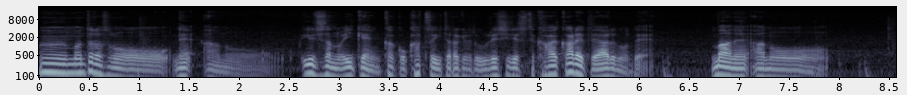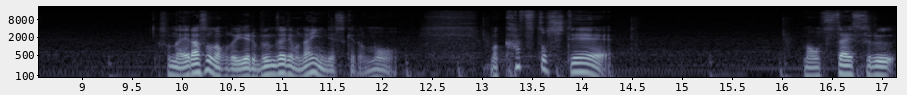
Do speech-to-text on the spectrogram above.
うんまあ、ただそのねあのゆうじさんの意見過去活意いただけると嬉しいですって書かれてあるのでまあねあのそんな偉そうなこと言える分際でもないんですけども、まあ、勝として、まあ、お伝えする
